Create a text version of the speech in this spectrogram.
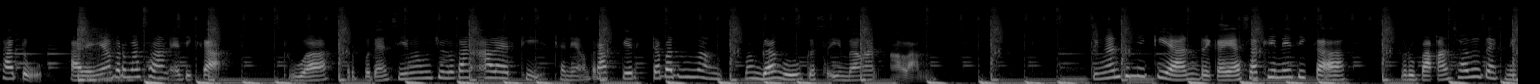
1. Adanya permasalahan etika 2. Berpotensi memunculkan alergi dan yang terakhir dapat mengganggu keseimbangan alam. Dengan demikian, rekayasa genetika merupakan suatu teknik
